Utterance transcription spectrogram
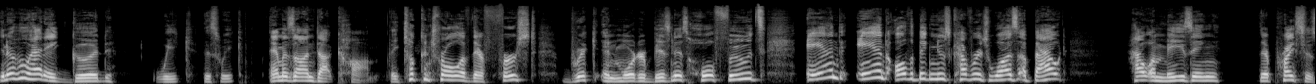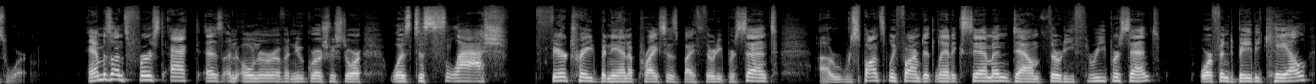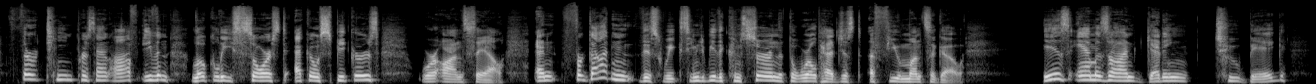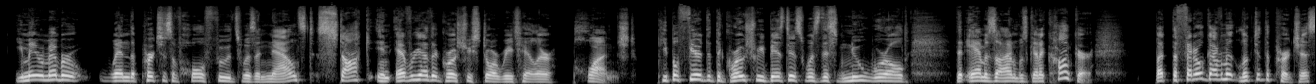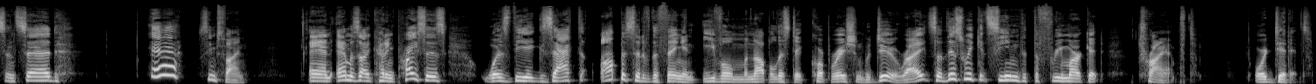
You know who had a good week this week? Amazon.com. They took control of their first brick and mortar business, Whole Foods, and, and all the big news coverage was about how amazing their prices were. Amazon's first act as an owner of a new grocery store was to slash fair trade banana prices by 30%, uh, responsibly farmed Atlantic salmon down 33%, orphaned baby kale 13% off. Even locally sourced Echo speakers were on sale. And forgotten this week seemed to be the concern that the world had just a few months ago. Is Amazon getting too big? You may remember when the purchase of Whole Foods was announced, stock in every other grocery store retailer plunged. People feared that the grocery business was this new world that Amazon was going to conquer. But the federal government looked at the purchase and said, eh, seems fine. And Amazon cutting prices was the exact opposite of the thing an evil monopolistic corporation would do, right? So this week it seemed that the free market triumphed. Or did it?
